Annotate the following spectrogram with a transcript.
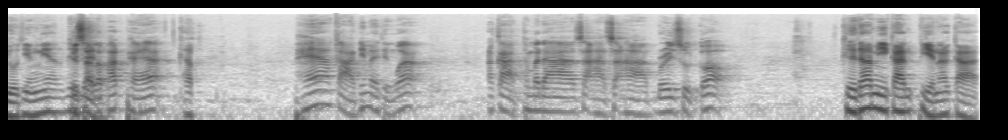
อยู่อย่างเนี้ยคือสารพัดแพ้ครับ แพ้อากาศที่หมายถึงว่า อากาศธรรมดาสะอาดสะอาดบริสุทธิ์ก็ คือถ้ามีการเปลี่ยนอากาศ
